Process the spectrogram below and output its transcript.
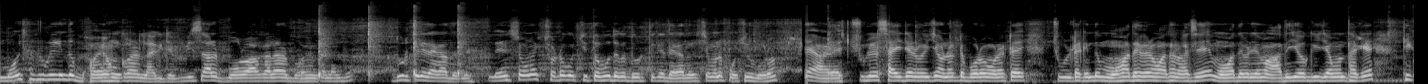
মহিষাসুরকে কিন্তু ভয়ঙ্কর লাগছে। বিশাল বড় আকার আর ভয়ঙ্কর লাগছে। দূর থেকে দেখা দেবে। লেন্সটা অনেক ছোটো করছি তবু দেখো দূর থেকে দেখা যাচ্ছে মানে প্রচুর বড়। আর চুলের সাইডে রয়েছে অনেকটা বড় অনেকটা চুলটা কিন্তু মহাদেবের মতন আছে। মহাদেবের যেমন আদিযোগী যেমন থাকে, ঠিক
